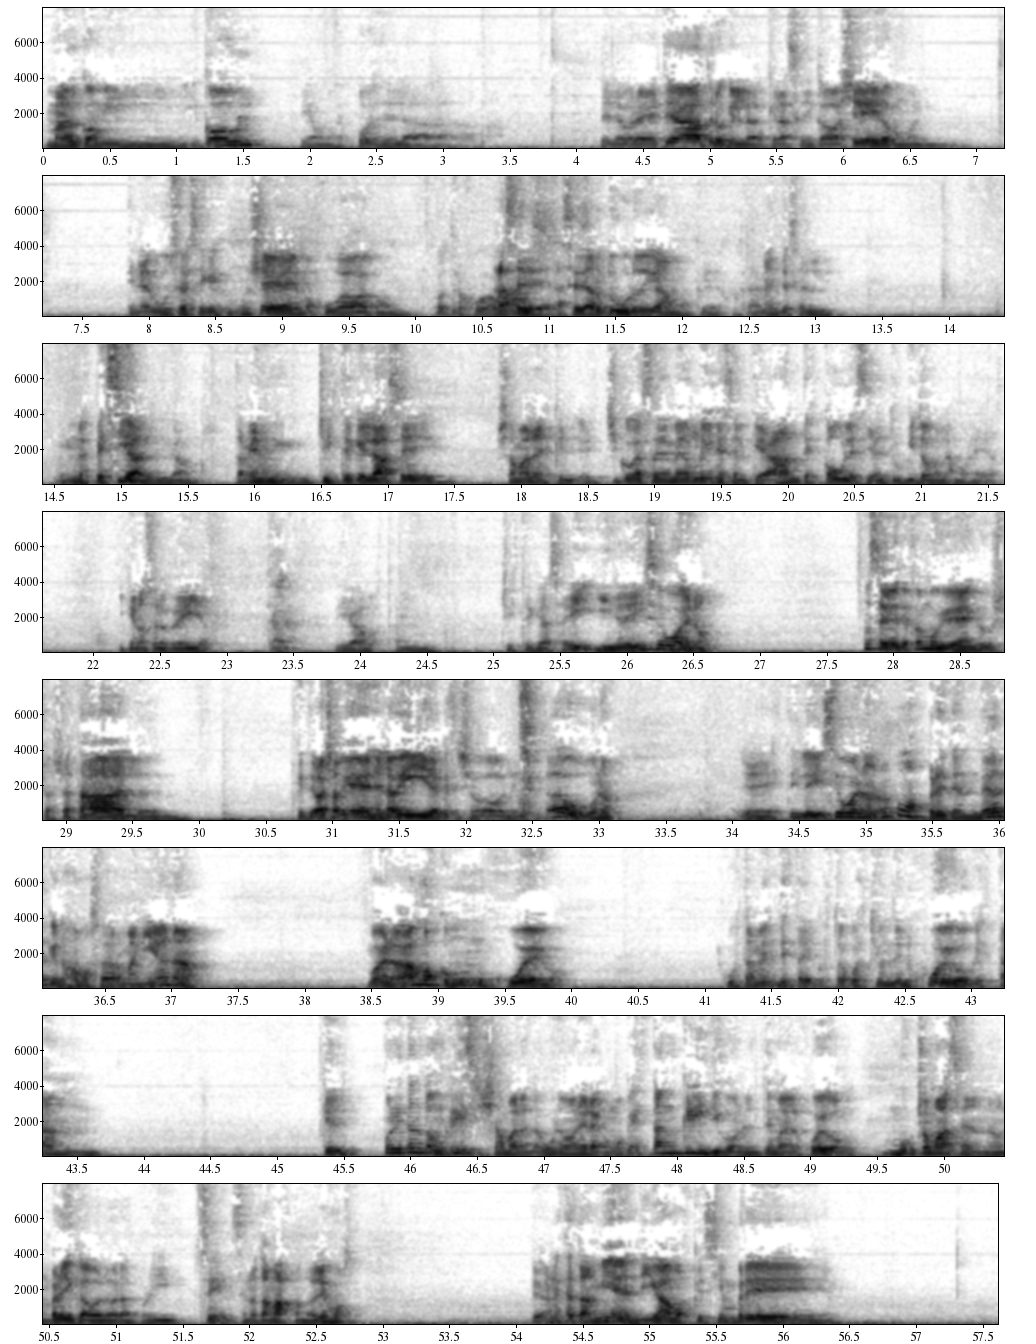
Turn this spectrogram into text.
Malcolm y, y Cole, digamos, después de la de la obra de teatro, que la que la hace de caballero, como el, tiene el buzo ese que es como un yelmo, jugaba con, Otro juego hace, más. hace de Arturo, digamos, que justamente es el un especial, digamos. También un chiste que él hace, llaman es que el, el chico que hace de Merlin es el que antes Cole hacía el truquito con las monedas y que no se lo creía, Claro. digamos, también un chiste que hace ahí y le dice, bueno, no sé, te fue muy bien, ya, ya está, el- que te vaya bien en la vida, qué sé yo, le dice cada uno. Este, y le dice, bueno, no podemos pretender que nos vamos a ver mañana. Bueno, hagamos como un juego. Justamente esta, esta cuestión del juego que es tan. Que él pone tanto en crisis, llaman de alguna manera, como que es tan crítico en el tema del juego, mucho más en Unbreakable ahora, por ahí Sí. se, se nota más cuando hablemos. Pero en esta también, digamos que siempre.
